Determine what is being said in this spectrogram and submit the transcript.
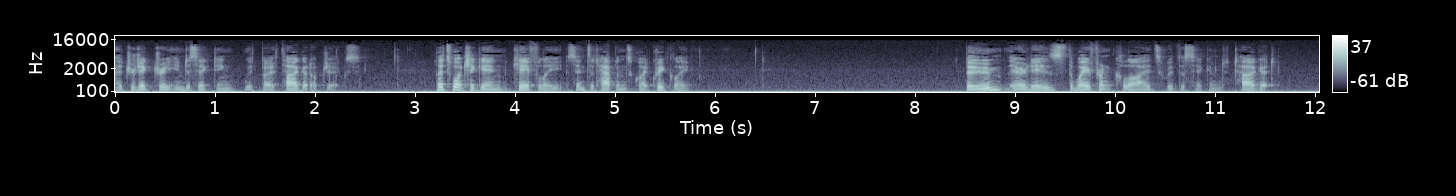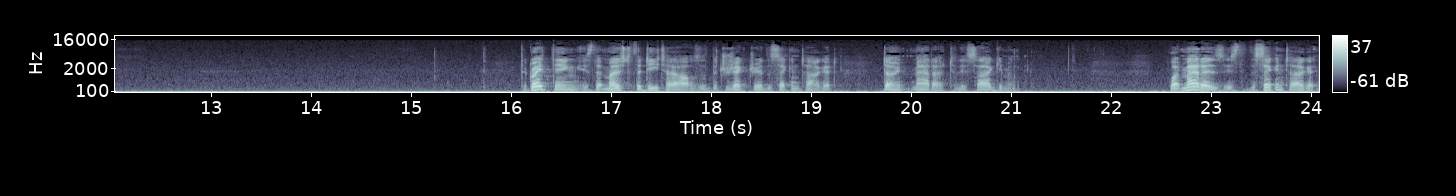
a trajectory intersecting with both target objects. Let's watch again carefully since it happens quite quickly. Boom, there it is, the wavefront collides with the second target. The great thing is that most of the details of the trajectory of the second target don't matter to this argument. What matters is that the second target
